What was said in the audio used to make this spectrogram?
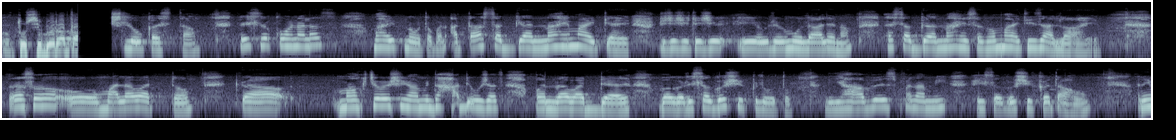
तू शिबिरात श्लोक असता. तसं कोणालाच माहीत नव्हतं पण आता सगळ्यांना हे माहिती आहे. जिचे जिथे जे एवढे मुलं आले ना त्या सगळ्यांना हे सगळं माहिती झालं आहे. तर असं अ, मला वाटतं का मागच्या वर्षी आम्ही दहा दिवसात पंधरा वाद्याय वगैरे सगळं शिकलो होतो. आणि ह्यावेळेस पण आम्ही हे सगळं शिकत आहोत. आणि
